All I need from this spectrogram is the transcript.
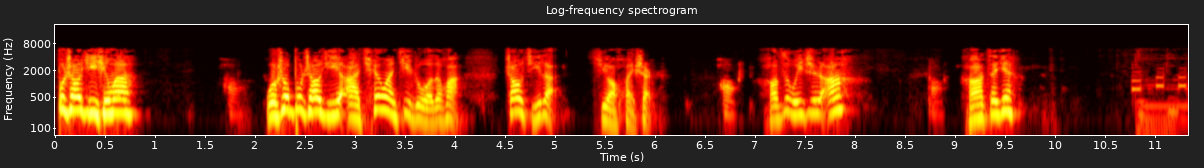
不着急行吗？好，我说不着急啊，千万记住我的话，着急了就要坏事儿。好，好自为之啊。好，好，再见。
